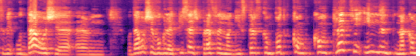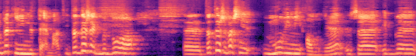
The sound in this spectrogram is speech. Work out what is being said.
sobie, udało się, um, udało się w ogóle pisać pracę magisterską pod kom, kompletnie inny, na kompletnie inny temat. I to też jakby było, to też właśnie mówi mi o mnie, że jakby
